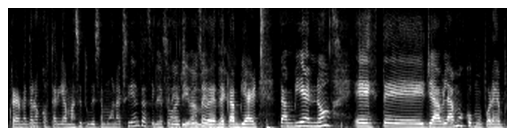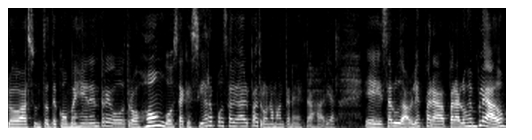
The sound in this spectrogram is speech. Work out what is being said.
realmente nos costaría más si tuviésemos un accidente, así que esos archivos se deben de cambiar también, ¿no? Este, ya hablamos como por ejemplo asuntos de comegen entre otros, hongos, o sea que sí es responsabilidad del patrono mantener estas áreas eh, saludables para, para los empleados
